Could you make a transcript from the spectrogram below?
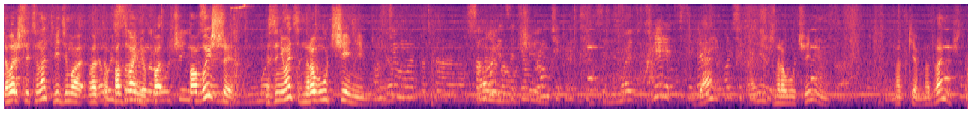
Товарищ лейтенант, видимо, это, вы по званию по- повыше и занимается нравоучениями. Он чем этот, э, становится, тем громче кричит. Верит в себя Я? и больше кричит. Нравоучениями? Над кем? Над вами, что ли?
